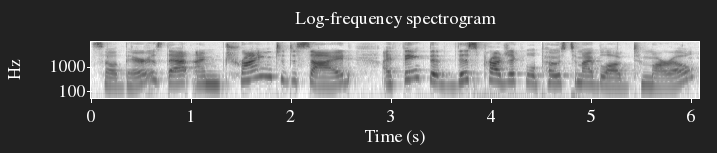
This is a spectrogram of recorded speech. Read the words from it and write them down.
So there is that. I'm trying to decide. I think that this project will post to my blog tomorrow.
